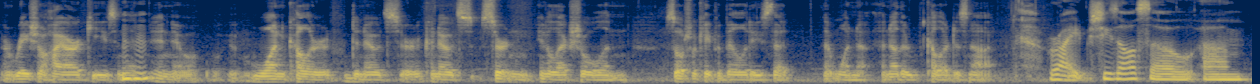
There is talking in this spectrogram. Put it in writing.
racial hierarchies, and, that, and you know, one color denotes or connotes certain intellectual and social capabilities that, that one another color does not. Right. She's also um,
